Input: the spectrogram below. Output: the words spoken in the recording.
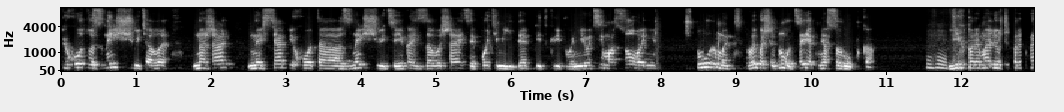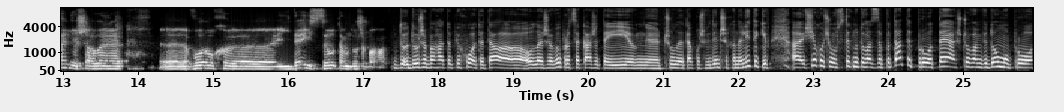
піхоту знищують. Але на жаль, не вся піхота знищується, якась залишається, і потім йде підкріплення. І оці масовані штурми, вибачте, ну це як м'ясорубка. Угу. Їх перемелюєш, перемелюєш, але е, ворог е, йде і сил там дуже багато. Ду- Дуже багато піхоти. Та Олеже, ви про це кажете і чули також від інших аналітиків. Ще хочу встигнути вас запитати про те, що вам відомо про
